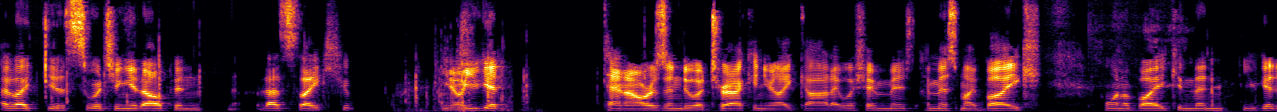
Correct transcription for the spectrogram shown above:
I like the switching it up, and that's like, you know, you get ten hours into a trek, and you're like, God, I wish I missed I missed my bike. Want a bike, and then you get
